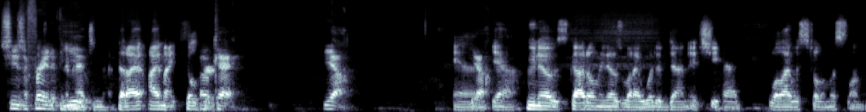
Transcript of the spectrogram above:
She's afraid of you. Imagine that, that I, I might kill her. Okay. Yeah. And yeah. yeah, who knows? God only knows what I would have done if she had, while I was still a Muslim,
